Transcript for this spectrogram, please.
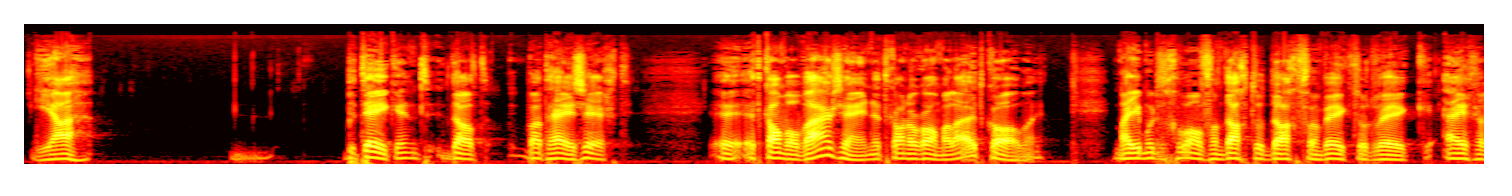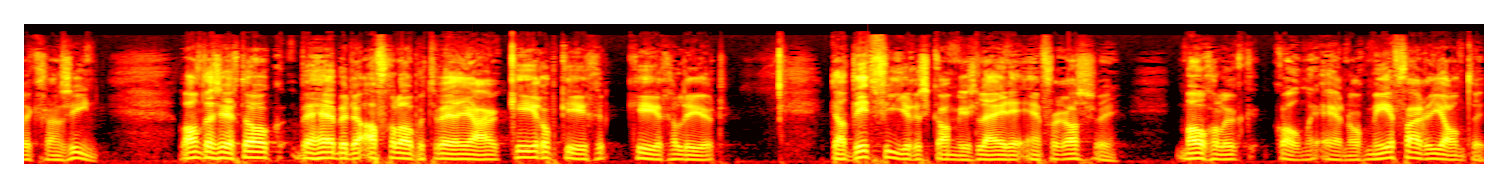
ja, betekent dat wat hij zegt, uh, het kan wel waar zijn, het kan ook allemaal uitkomen. Maar je moet het gewoon van dag tot dag, van week tot week eigenlijk gaan zien. Want hij zegt ook, we hebben de afgelopen twee jaar keer op keer, geleerd dat dit virus kan misleiden en verrassen. Mogelijk komen er nog meer varianten.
